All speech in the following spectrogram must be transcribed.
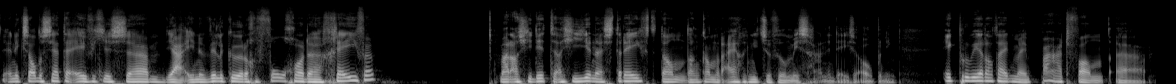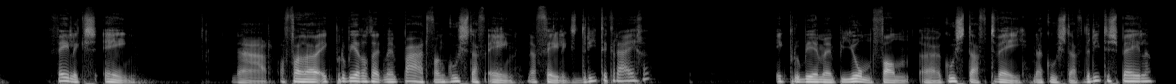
en ik zal de setten eventjes um, ja, in een willekeurige volgorde geven. Maar als je, dit, als je hier naar streeft, dan, dan kan er eigenlijk niet zoveel misgaan in deze opening. Ik probeer altijd mijn paard van uh, Felix 1 naar. Of uh, ik probeer altijd mijn paard van Gustav 1 naar Felix 3 te krijgen. Ik probeer mijn pion van uh, Gustav 2 naar Gustav 3 te spelen.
